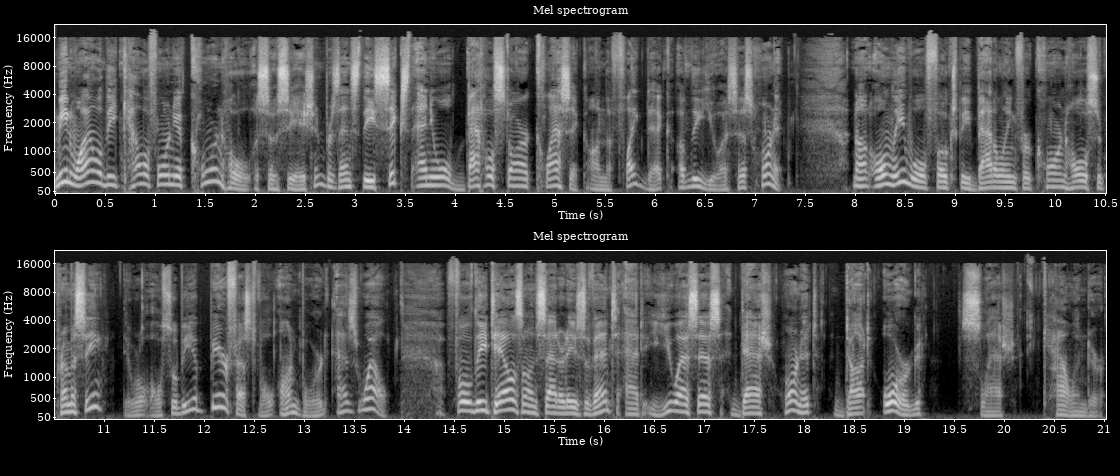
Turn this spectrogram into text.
Meanwhile, the California Cornhole Association presents the sixth annual Battlestar Classic on the flight deck of the USS Hornet. Not only will folks be battling for cornhole supremacy, there will also be a beer festival on board as well. Full details on Saturday's event at uss-hornet.org/calendar.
